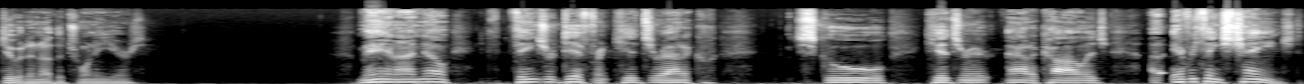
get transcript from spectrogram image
Do it another 20 years. Man, I know things are different. Kids are out of school, kids are out of college. Uh, everything's changed.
